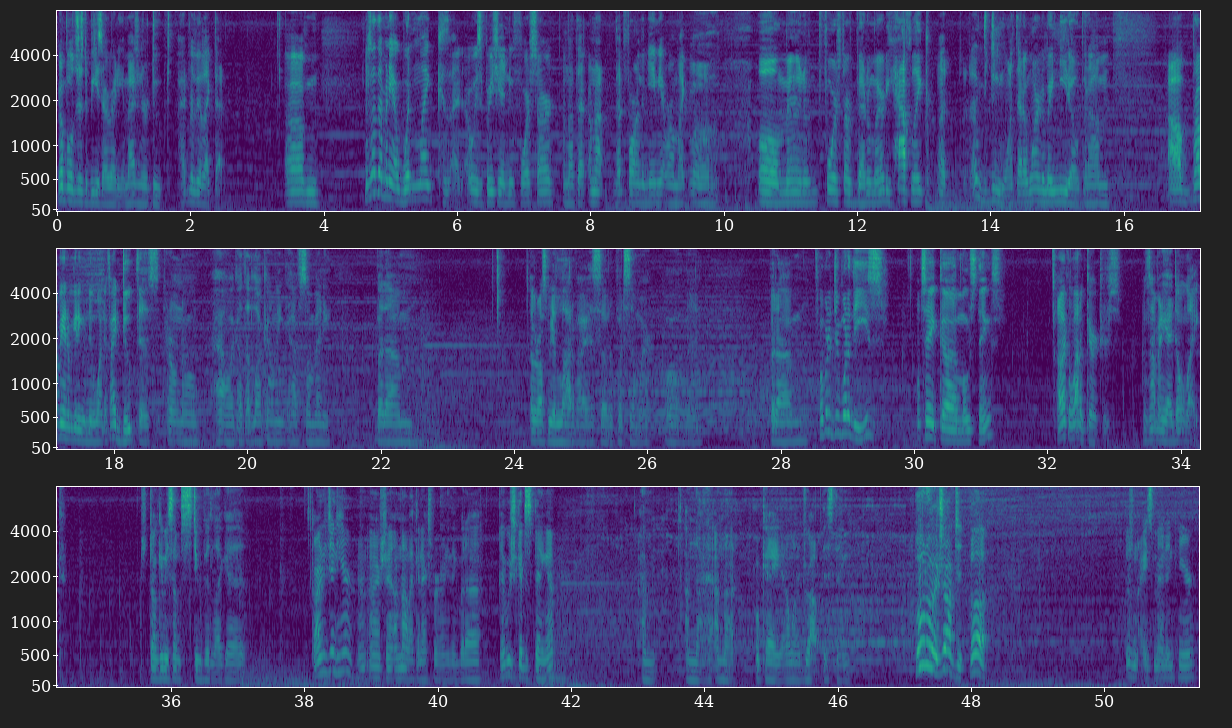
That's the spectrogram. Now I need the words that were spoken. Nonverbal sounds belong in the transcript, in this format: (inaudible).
Gwenpool's just a beast already. Imagine her duped. I'd really like that. Um, there's not that many I wouldn't like, because I always appreciate a new four star. I'm not that I'm not that far in the game yet where I'm like, ugh. Oh man, a four star Venom. I already have like a, I didn't want that. I wanted a Magneto, but um, I'll probably end up getting a new one. If I dupe this, I don't know how I got that luck. I only have so many, but um, that would also be a lot of ISO to put somewhere. Oh man, but um, hoping to do one of these. I'll take uh, most things. I like a lot of characters. There's not many I don't like. Just don't give me something stupid like a Carnage in here? Actually, I'm not like an expert or anything, but uh, maybe we should get to spinning, huh? I'm, I'm not, I'm not okay. I don't want to drop this thing. Oh no, I dropped it! Ah! There's an Iceman in here.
